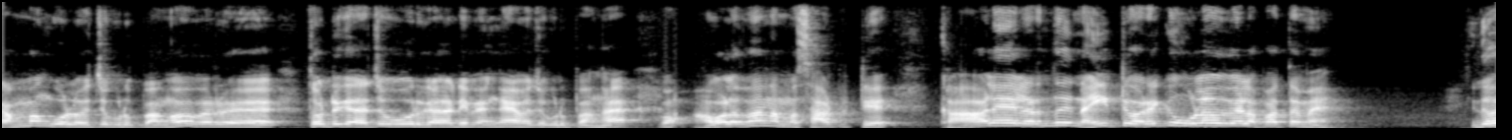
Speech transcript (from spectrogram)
கம்பங்கூழ் வச்சு கொடுப்பாங்க. வெறும் தொட்டுக்க ஏதாச்சும் ஊறுகாய் அடி வெங்காயம் வச்சு கொடுப்பாங்க. அவ்வளோதான் நம்ம சாப்பிட்டுட்டு காலையிலேருந்து நைட்டு வரைக்கும் உழவு வேலை பார்த்தோமே. இதோ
